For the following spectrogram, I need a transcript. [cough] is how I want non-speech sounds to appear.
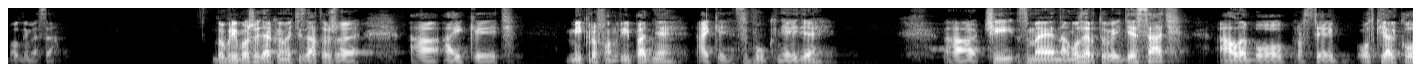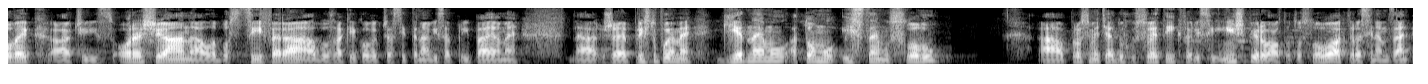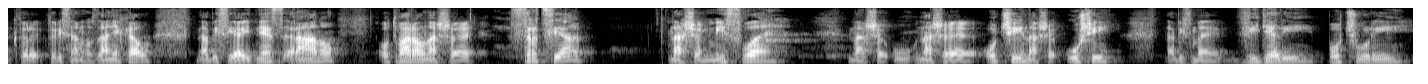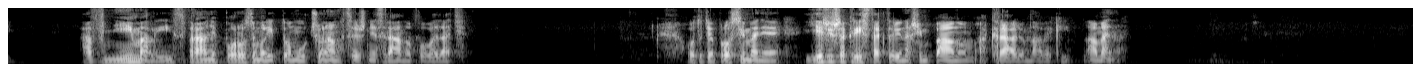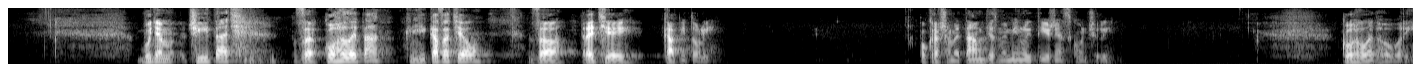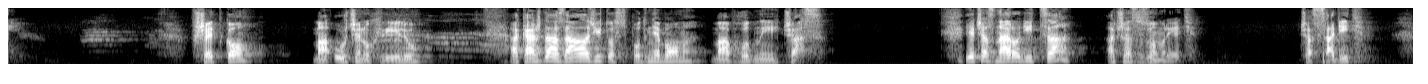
Modlíme sa. Dobrý Bože, ďakujeme Ti za to, že aj keď mikrofón vypadne, aj keď zvuk nejde, či sme na Mozartovej 10, alebo proste odkiaľkoľvek, či z Orešian, alebo z Cifera, alebo z akékoľvek časti Trnavy sa pripájame, že pristupujeme k jednému a tomu istému slovu, a prosíme ťa, Duchu Svetý, ktorý si inšpiroval toto slovo a ktoré si nám, ktoré, ktorý si nám ho zanechal, aby si aj dnes ráno otváral naše srdcia, naše mysle, naše, naše oči, naše uši, aby sme videli, počuli a vnímali, správne porozumeli tomu, čo nám chceš dnes ráno povedať. O to ťa prosíme, Ježiša Krista, ktorý je našim pánom a kráľom na veky. Amen. Budem čítať z Koheleta, knihy Kazateľ, z 3. kapitoly. Pokračujeme tam, kde sme minulý týždeň skončili. Kohelet hovorí. Všetko má určenú chvíľu a každá záležitosť pod nebom má vhodný čas. Je čas narodiť sa a čas zomrieť. Čas sadiť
